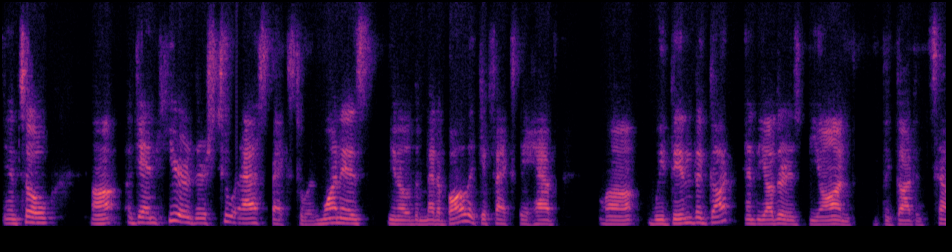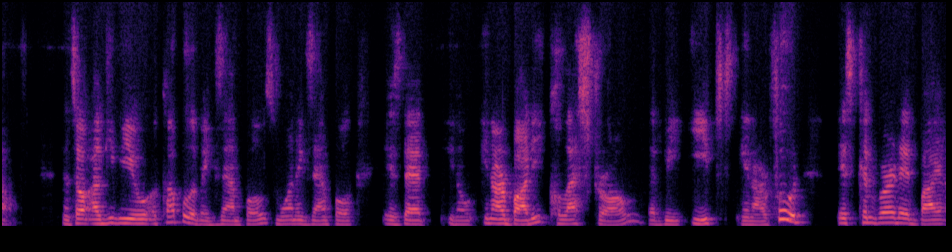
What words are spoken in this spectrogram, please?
And so, uh, again, here there's two aspects to it. One is you know the metabolic effects they have uh, within the gut, and the other is beyond the gut itself. And so, I'll give you a couple of examples. One example is that you know in our body, cholesterol that we eat in our food is converted by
